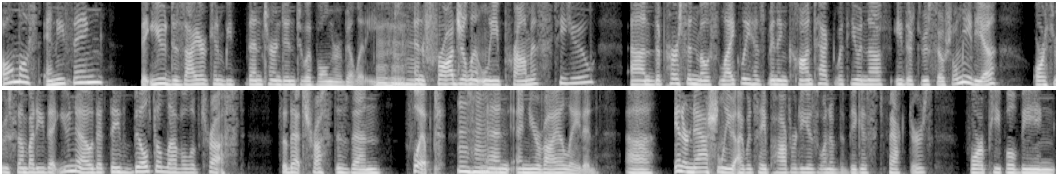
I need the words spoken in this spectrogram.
almost anything that you desire can be then turned into a vulnerability mm-hmm. and fraudulently promised to you and the person most likely has been in contact with you enough either through social media or through somebody that you know that they've built a level of trust. So that trust is then flipped mm-hmm. and, and you're violated. Uh, internationally, I would say poverty is one of the biggest factors for people being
